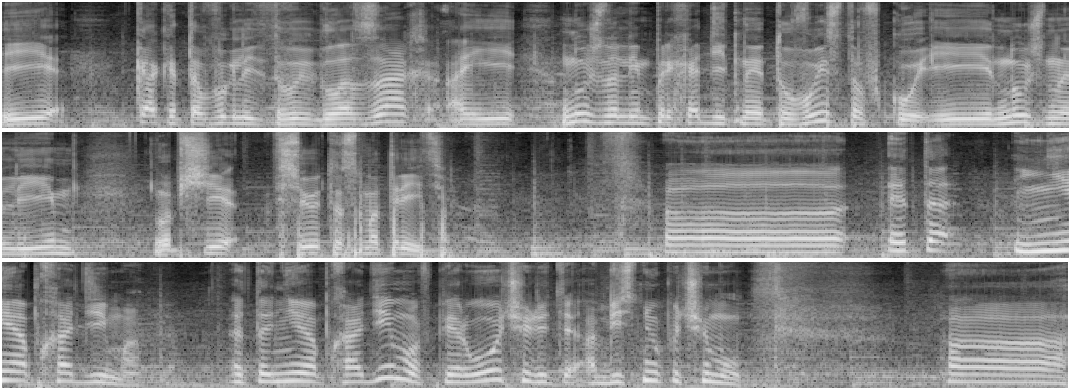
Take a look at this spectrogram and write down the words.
И как это выглядит в их глазах, а и нужно ли им приходить на эту выставку, и нужно ли им вообще все это смотреть? Э, это необходимо. Это необходимо, в первую очередь, объясню почему. Э,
